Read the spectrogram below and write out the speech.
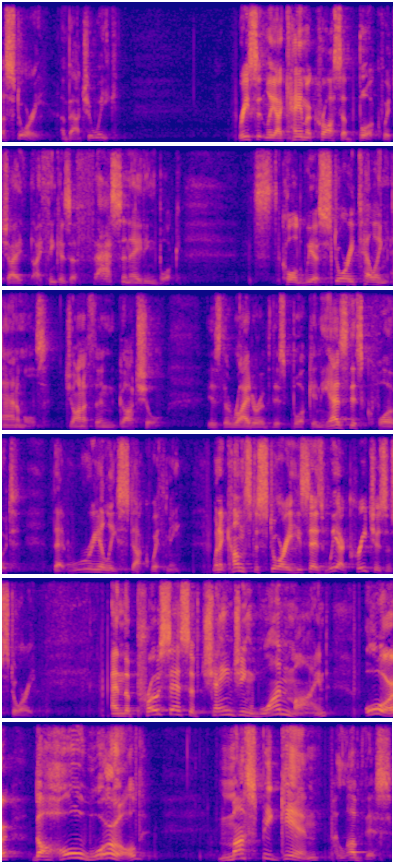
a story about your week. Recently, I came across a book which I, I think is a fascinating book. It's called We Are Storytelling Animals. Jonathan Gottschall is the writer of this book, and he has this quote that really stuck with me. When it comes to story, he says, We are creatures of story. And the process of changing one mind or the whole world must begin, I love this,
